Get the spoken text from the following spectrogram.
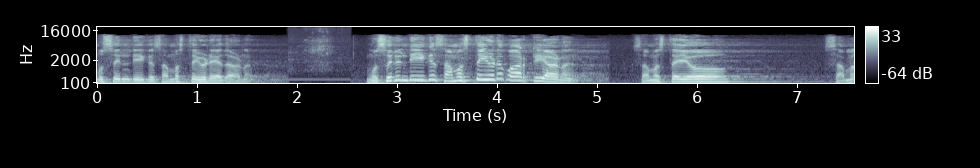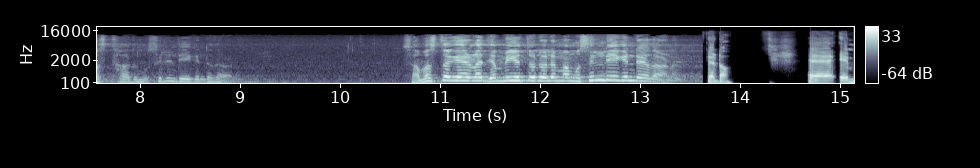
മുസ്ലിം ലീഗ് സമസ്തയുടേതാണ്. മുസ്ലിം ലീഗ് സമസ്തയുടെ പാർട്ടിയാണ്. സമസ്തയോ? സമസ്ത അത് മുസ്ലിം ലീഗിന്റെതാണ്. സമസ്ത കേരള ജമ്മിയത്തുലമ മുസ്ലിം ലീഗിന്റെതാണ്. കേട്ടോ? എം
